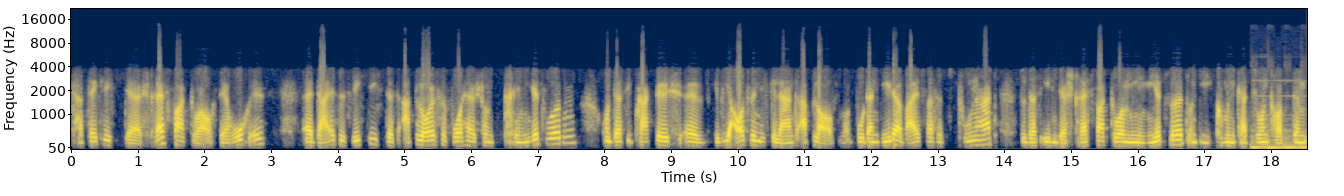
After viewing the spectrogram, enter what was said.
tatsächlich der Stressfaktor auch sehr hoch ist, äh, da ist es wichtig, dass Abläufe vorher schon trainiert wurden und dass sie praktisch äh, wie auswendig gelernt ablaufen und wo dann jeder weiß, was er zu tun hat, sodass eben der Stressfaktor minimiert wird und die Kommunikation trotzdem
